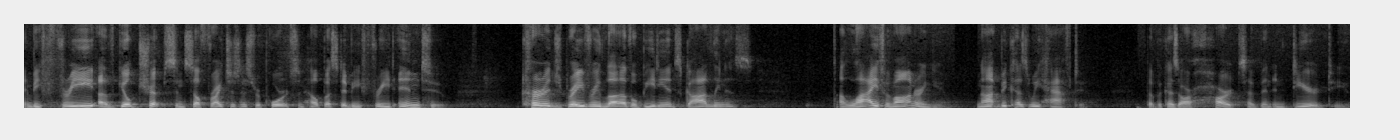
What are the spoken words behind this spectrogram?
and be free of guilt trips and self righteousness reports, and help us to be freed into courage, bravery, love, obedience, godliness, a life of honoring you, not because we have to but because our hearts have been endeared to you.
